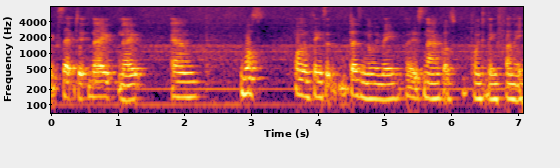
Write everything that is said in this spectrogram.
accept it. No, no. Um, what's one of the things that does annoy me, but it's now got to the point of being funny,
